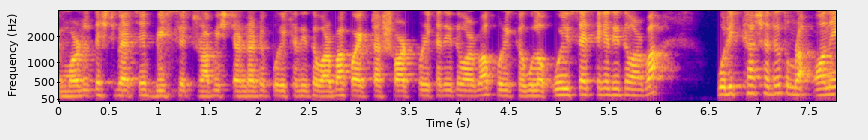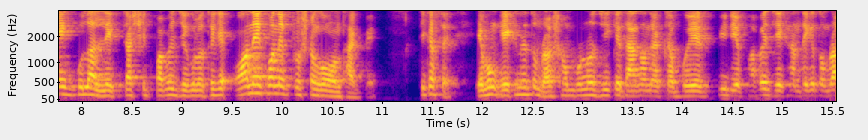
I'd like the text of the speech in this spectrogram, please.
এই মডেল টেস্ট ব্যাচে বিশ সেট রাবি স্ট্যান্ডার্ডে পরীক্ষা দিতে পারবা, কয়েকটা শর্ট পরীক্ষা দিতে পারবা, পরীক্ষাগুলো ওয়েবসাইট থেকে দিতে পারবা। পরীক্ষার সাথে তোমরা অনেকগুলা লেকচার শিট পাবে, যেগুলো থেকে অনেক অনেক প্রশ্ন কমন থাকবে। ঠিক আছে? এবং এখানে তোমরা সম্পূর্ণ জিকে দাগানো একটা বইয়ের পিডিএফ পাবে, যেখান থেকে তোমরা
